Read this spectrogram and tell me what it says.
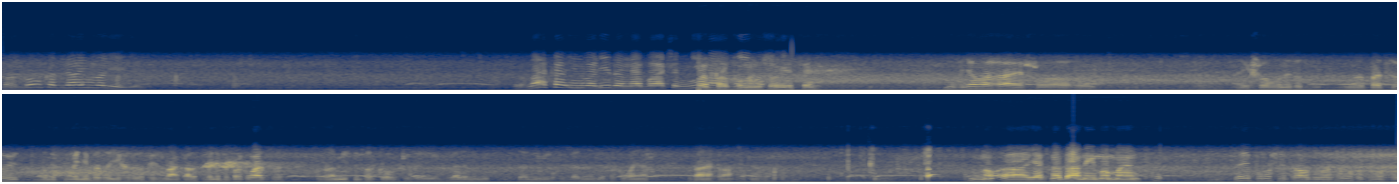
Парковка для інвалідів. Знака інваліда не бачимо ні Ви на одній машині. прокоментуєте. Ну, я вважаю, що е, якщо вони тут е, працюють, вони повинні би заїхати на цей знак, але повинні припаркуватися за місцем парковки, за їх введене місце, спеціальне місце, введене для паркування даних транспортних засобів. Ну, а як на даний момент Це порушення правил дорожнього руху, тому що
